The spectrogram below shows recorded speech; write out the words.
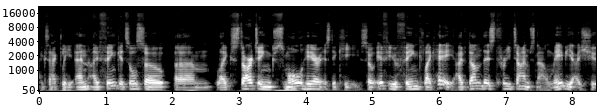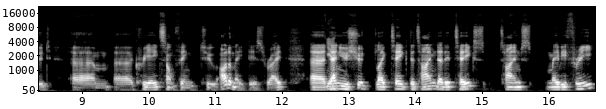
Exactly. And I think it's also um, like starting small here is the key. So if you think like, hey, I've done this three times now, maybe I should um, uh, create something to automate this, right? Uh, yeah. Then you should like take the time that it takes times maybe three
